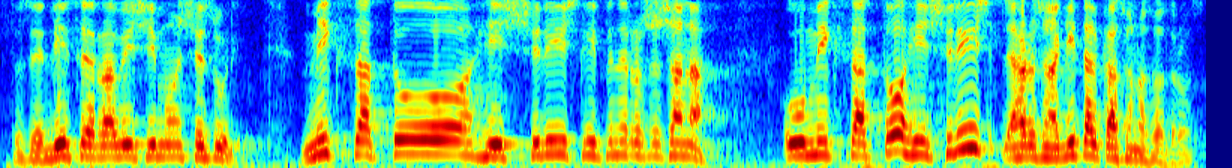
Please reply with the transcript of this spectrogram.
Entonces dice Rabbi Shimon Shezuri, Mixato Hishrish Lifne Rosh Hashanah. U Mixato Hishrish Rosh. Aquí está el caso nosotros.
